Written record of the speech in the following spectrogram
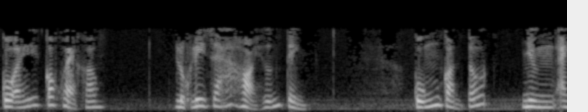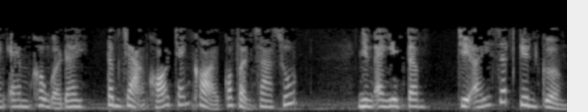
Cô ấy có khỏe không? Lục ly giã hỏi hướng tình. Cũng còn tốt, nhưng anh em không ở đây, tâm trạng khó tránh khỏi có phần xa sút Nhưng anh yên tâm, chị ấy rất kiên cường,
